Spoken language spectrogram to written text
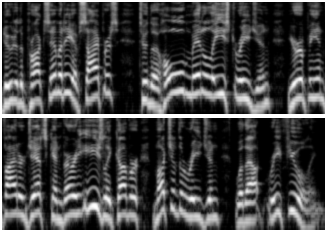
Due to the proximity of Cyprus to the whole Middle East region, European fighter jets can very easily cover much of the region without refueling.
